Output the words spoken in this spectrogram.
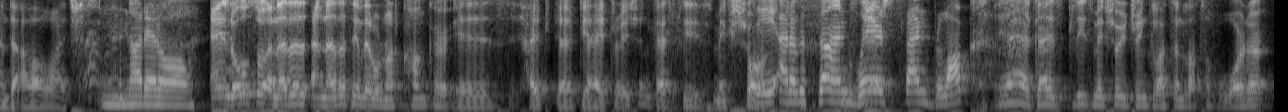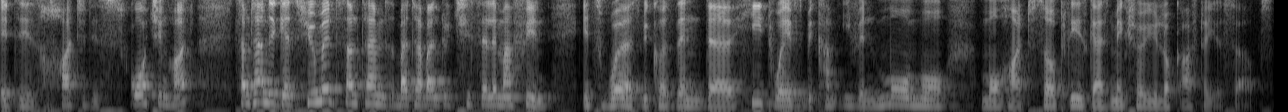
under our watch. not at all. And also another another thing that will not conquer is hyd- uh, dehydration. Guys, please make sure. Stay out of the sun, wear sunblock. Yeah, guys, please make sure you drink lots and lots of water. It is hot. It is scorching hot. Sometimes it gets humid. Sometimes, but abantu chisele mafin. It's worse because then the heat waves become even more, more, more hot. So please, guys, make sure you look after yourselves.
